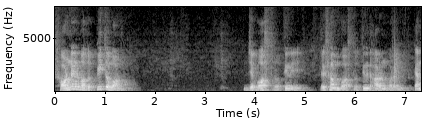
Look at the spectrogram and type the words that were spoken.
স্বর্ণের মতো পিতবর্ণ, যে বস্ত্র তিনি রেশম বস্ত্র তিনি ধারণ করেন। কেন?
